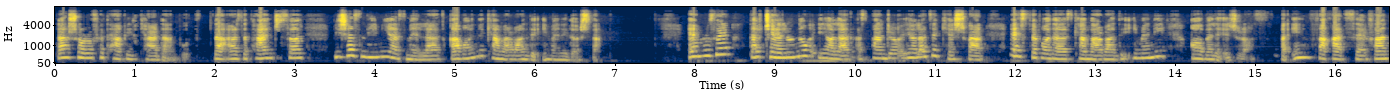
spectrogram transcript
در شرف تغییر کردن بود. در عرض پنج سال بیش از نیمی از ملت قوانین کمربند ایمنی داشتند. امروزه در 49 ایالت از 50 ایالت کشور استفاده از کمربند ایمنی قابل اجراست و این فقط صرفا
